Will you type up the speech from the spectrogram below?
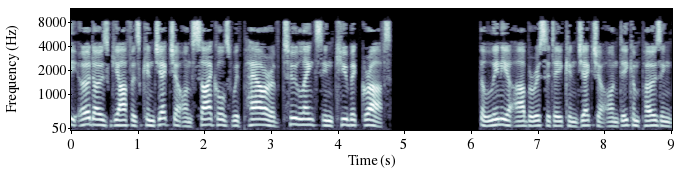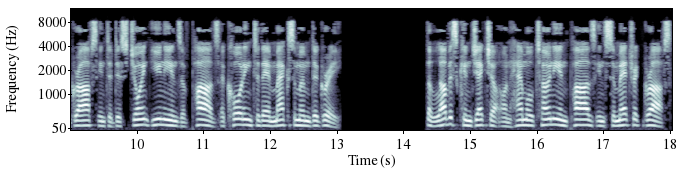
The Erdos-Gyárfás conjecture on cycles with power of two lengths in cubic graphs The linear arboricity conjecture on decomposing graphs into disjoint unions of paths according to their maximum degree. The Lovász conjecture on Hamiltonian paths in symmetric graphs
